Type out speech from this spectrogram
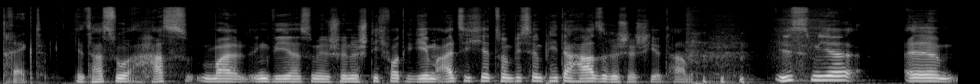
trägt. Jetzt hast du Hass mal irgendwie, hast du mir ein schönes Stichwort gegeben, als ich jetzt so ein bisschen Peter Hase recherchiert habe. ist mir ähm,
